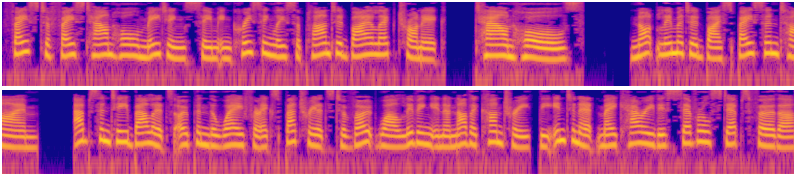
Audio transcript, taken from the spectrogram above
Face-to-face -face town hall meetings seem increasingly supplanted by electronic town halls, not limited by space and time. Absentee ballots opened the way for expatriates to vote while living in another country. The Internet may carry this several steps further.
